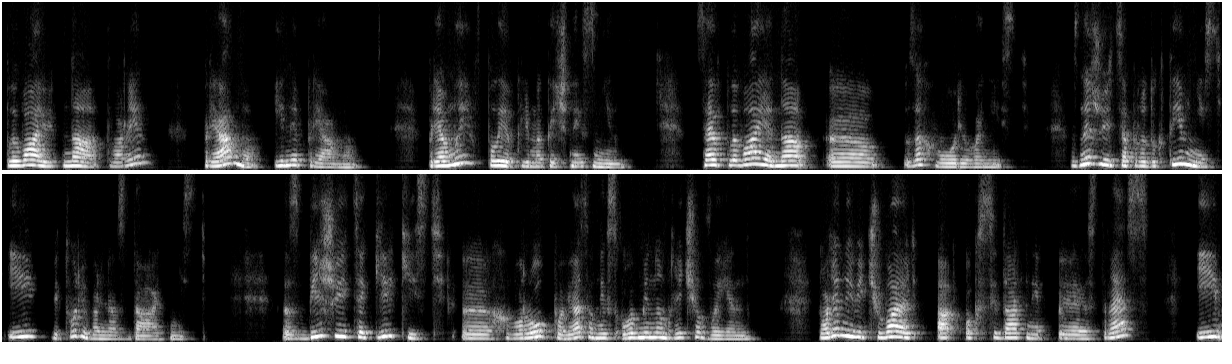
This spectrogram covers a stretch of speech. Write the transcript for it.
впливають на тварин прямо і непрямо. Прямий вплив кліматичних змін це впливає на е, захворюваність, знижується продуктивність і відтворювальна здатність, збільшується кількість е, хвороб, пов'язаних з обміном речовин. Тварини відчувають оксидатний е, стрес, і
